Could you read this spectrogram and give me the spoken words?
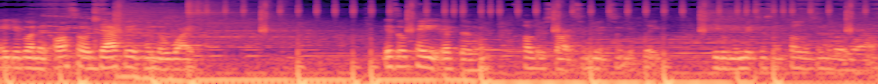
And you're gonna also dab it in the white. It's okay if the color starts to mix on your plate. You're gonna be mixing some colors in a little while.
